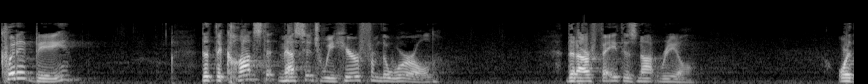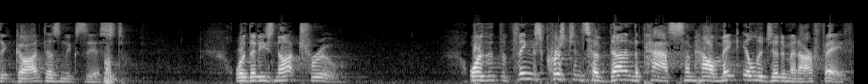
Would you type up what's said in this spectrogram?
Could it be that the constant message we hear from the world that our faith is not real, or that God doesn't exist, or that He's not true, or that the things Christians have done in the past somehow make illegitimate our faith,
